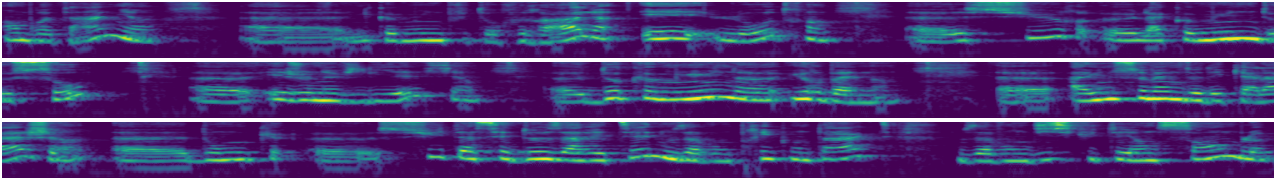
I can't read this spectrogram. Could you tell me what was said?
en Bretagne, euh, une commune plutôt rurale, et l'autre euh, sur la commune de Sceaux et Gennevilliers, deux communes urbaines. Euh, à une semaine de décalage. Euh, donc, euh, suite à ces deux arrêtés, nous avons pris contact, nous avons discuté ensemble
